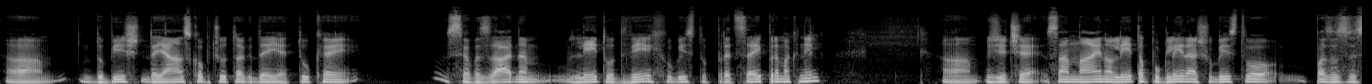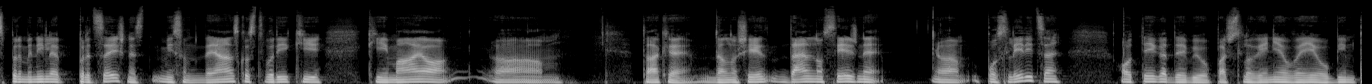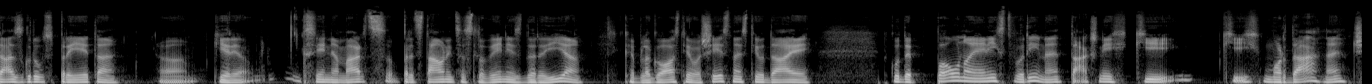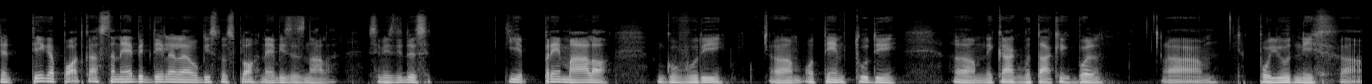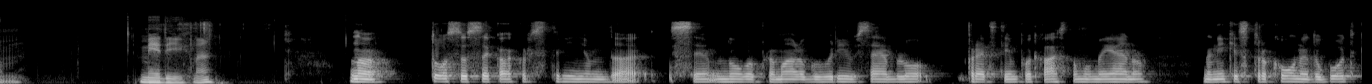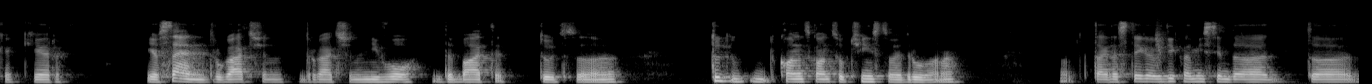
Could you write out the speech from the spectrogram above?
Um, dobiš dejansko občutek, da je tukaj se v zadnjem letu, dveh, v bistvu precej premaknil. Um, že če sam na eno leto pogledaš, v bistvu pa so se spremenile precejšnje, mislim, dejansko stvari, ki, ki imajo um, take daljnosežne um, posledice od tega, da je bil pač Slovenija v EU, bim ta zgrub sprejeta, kjer je Ksenija Marc, predstavnica Slovenije z DRI-ja, ki je bila gostja v 16. oddaji. Tako da je polno enih stvari, ne, takšnih, ki, ki jih morda, ne, če tega podcasta ne bi delala, v bistvu sploh ne bi zaznala. Se mi zdi, da se ti je premalo govori um, o tem tudi um, nekako v takih bolj um, poljudnih um, medijih. Ne? No, to se vsekakor strinjam, da se mnogo premalo govori, vse je bilo pred tem podcastom omejeno na neke strokovne dogodke, kjer je vse en drugačen, drugačen nivo debate, tudi, uh, tudi konec koncev občinstvo je drugo. Ne? Tako da z tega vidika mislim, da, da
